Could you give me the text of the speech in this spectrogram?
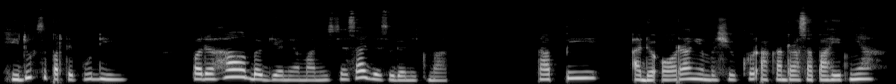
hidup seperti puding. Padahal bagian yang manisnya saja sudah nikmat. Tapi ada orang yang bersyukur akan rasa pahitnya.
